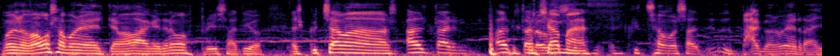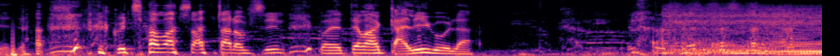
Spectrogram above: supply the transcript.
Bueno, vamos a poner el tema, va, que tenemos prisa, tío. Escuchamos Altar... Altar Escucha más. Escuchamos... Al- El Paco, no me rayes ya. Escuchamos Altar Sin con el tema Calígula. Caligula,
